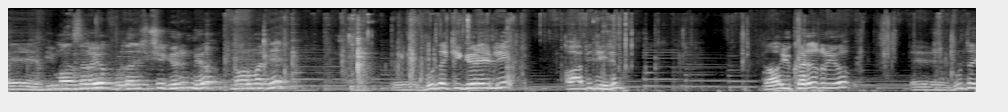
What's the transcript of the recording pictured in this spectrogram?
e, bir manzara yok. Buradan hiçbir şey görünmüyor. Normalde e, buradaki görevli abi değilim. Daha yukarıda duruyor. E, burada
